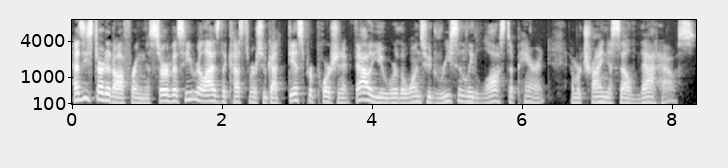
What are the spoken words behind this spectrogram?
As he started offering the service, he realized the customers who got disproportionate value were the ones who'd recently lost a parent and were trying to sell that house.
